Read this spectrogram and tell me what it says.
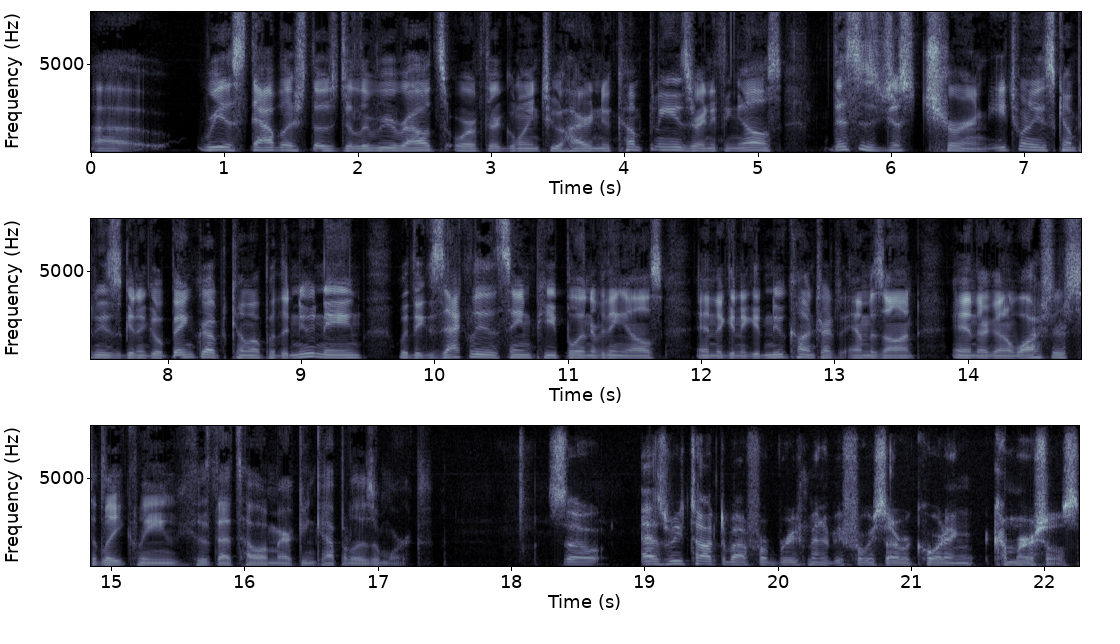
uh, reestablish those delivery routes or if they're going to hire new companies or anything else. This is just churn. Each one of these companies is going to go bankrupt, come up with a new name with exactly the same people and everything else, and they're going to get a new contract with Amazon and they're going to wash their slate clean because that's how American capitalism works. So, as we talked about for a brief minute before we started recording commercials,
